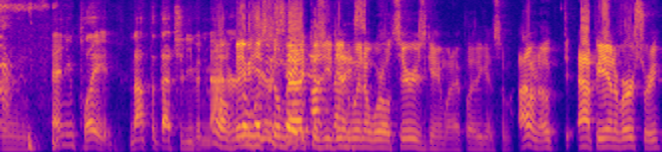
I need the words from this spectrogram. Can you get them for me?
And, And you played. Not that that should even matter. well, matter. maybe he's do still mad because not he didn't win a World Series game when I played against him. I don't know. Happy anniversary.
